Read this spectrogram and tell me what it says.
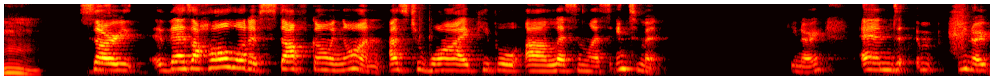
Mm. So there's a whole lot of stuff going on as to why people are less and less intimate, you know. And, um, you know,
